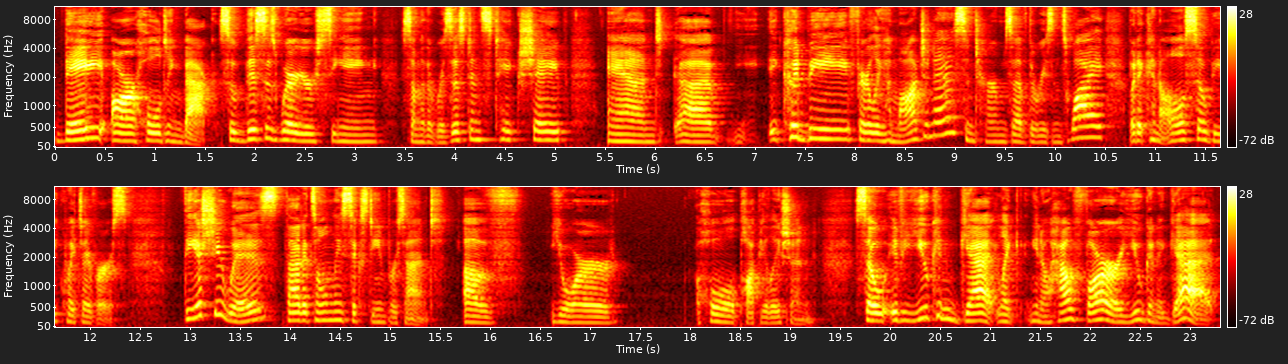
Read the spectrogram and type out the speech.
they are holding back. So, this is where you're seeing some of the resistance take shape. And uh, it could be fairly homogenous in terms of the reasons why, but it can also be quite diverse. The issue is that it's only 16% of your whole population. So if you can get, like, you know, how far are you going to get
